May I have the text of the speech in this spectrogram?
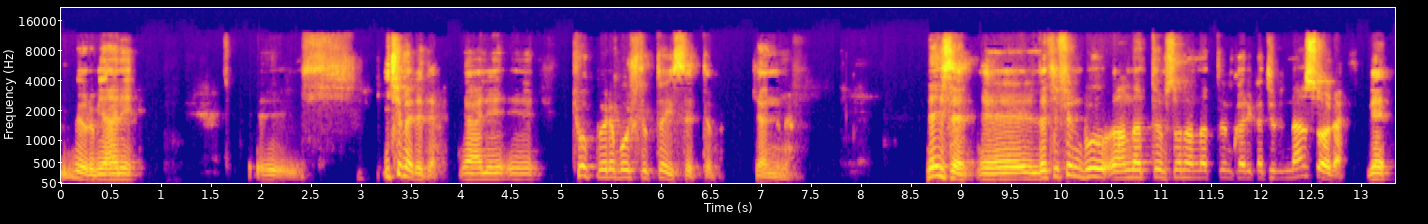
bilmiyorum yani e, içim. Yani e, çok böyle boşlukta hissettim kendimi. Neyse, e, Latif'in bu anlattığım, son anlattığım karikatüründen sonra ve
